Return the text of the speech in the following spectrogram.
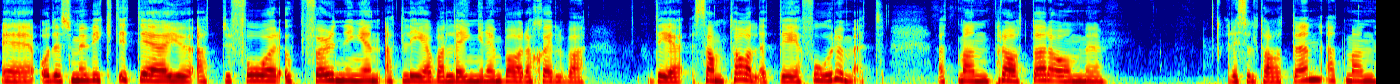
Eh, och det som är viktigt det är ju att du får uppföljningen att leva längre än bara själva det samtalet, det forumet. Att man pratar om eh, resultaten, att man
